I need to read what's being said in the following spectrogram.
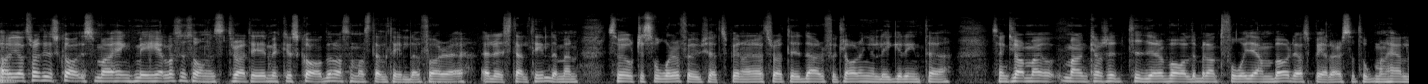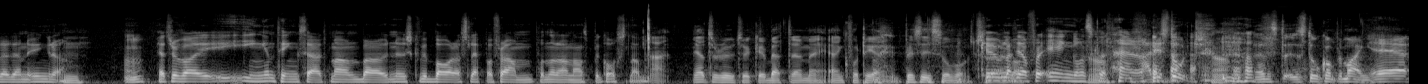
Ja, jag tror att det är skador som har hängt med hela säsongen så tror jag att det är mycket skadorna som har ställt till det, för, eller ställt till det men som har gjort det svårare för u spelarna Jag tror att det är där förklaringen ligger. Inte... Sen klart man, man kanske tidigare valde mellan två jämbördiga spelare så tog man hellre den yngre. Mm. Mm. Jag tror det var ingenting så att man bara, nu ska vi bara släppa fram på någon annans bekostnad. Nej. Jag tror du uttrycker det bättre än mig, en kvotering. Precis så Kul att jag för en gång skull ja. här. Ja, det är stort. Ja. En stor komplimang. Eh,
